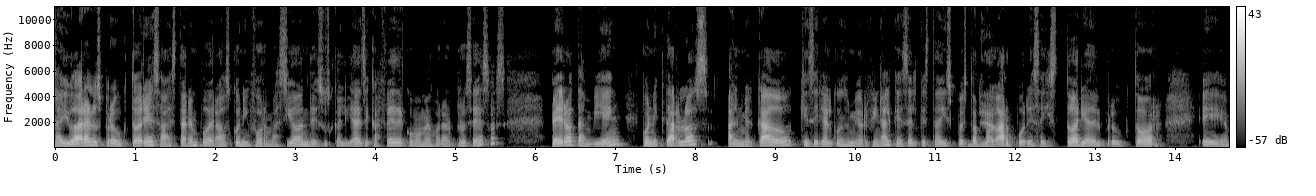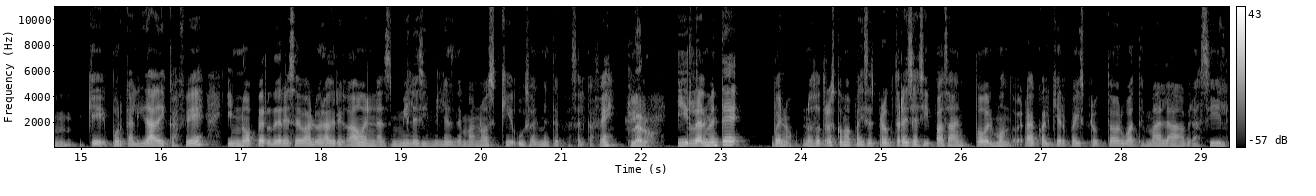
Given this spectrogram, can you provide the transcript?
ayudar a los productores a estar empoderados con información de sus calidades de café, de cómo mejorar procesos pero también conectarlos al mercado, que sería el consumidor final, que es el que está dispuesto a pagar por esa historia del productor, em, que por calidad de café y no perder ese valor agregado en las miles y miles de manos que usualmente pasa el café. Claro. Y realmente, bueno, nosotros como países productores, y así pasa en todo el mundo, ¿verdad? Cualquier país productor, Guatemala, Brasil,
